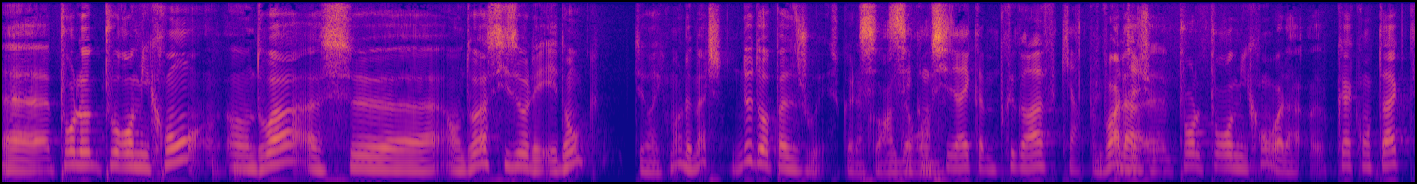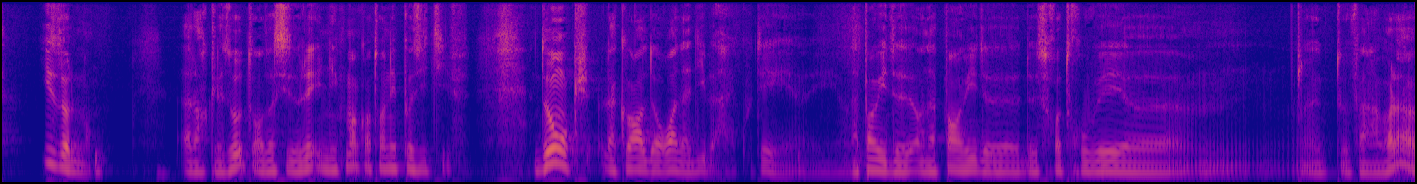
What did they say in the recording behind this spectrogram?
Euh, pour, le, pour Omicron, on doit se, on doit s'isoler. Et donc, théoriquement, le match ne doit pas se jouer. C'est considéré comme plus grave car plus voilà, pour, pour Omicron, voilà, cas contact, isolement. Alors que les autres, on doit s'isoler uniquement quand on est positif. Donc, la chorale de Rouen a dit, bah, écoutez, euh, on n'a pas envie de, on pas envie de, de se retrouver, euh, euh, enfin voilà,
